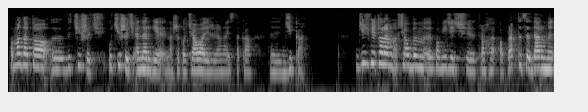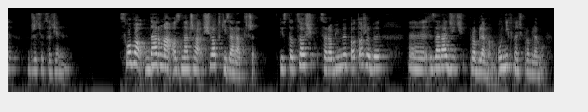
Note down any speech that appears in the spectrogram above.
Pomaga to y, wyciszyć, uciszyć energię naszego ciała, jeżeli ona jest taka y, dzika. Dziś wieczorem chciałbym powiedzieć trochę o praktyce darmy w życiu codziennym. Słowo darma oznacza środki zaradcze. Jest to coś, co robimy po to, żeby zaradzić problemom, uniknąć problemów.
